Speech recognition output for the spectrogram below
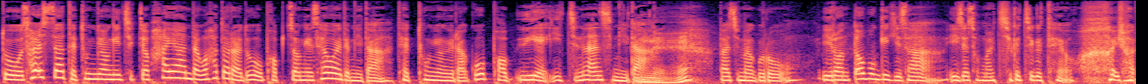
또 설사 대통령이 직접 하야한다고 하더라도 법정에 세워야 됩니다. 대통령이라고 법 위에 있지는 않습니다. 네. 마지막으로 이런 떠보기 기사 이제 정말 지긋지긋해요. 이런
